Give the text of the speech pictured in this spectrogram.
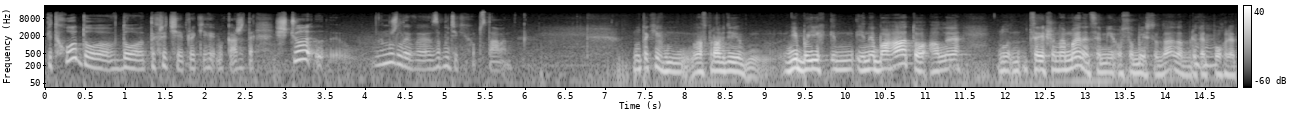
підходу до тих речей, про які ви кажете, що е, неможливе за будь-яких обставин? Ну таких насправді ніби їх і, небагато, але ну, це якщо на мене, це мій особистий, да, наприклад, погляд.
